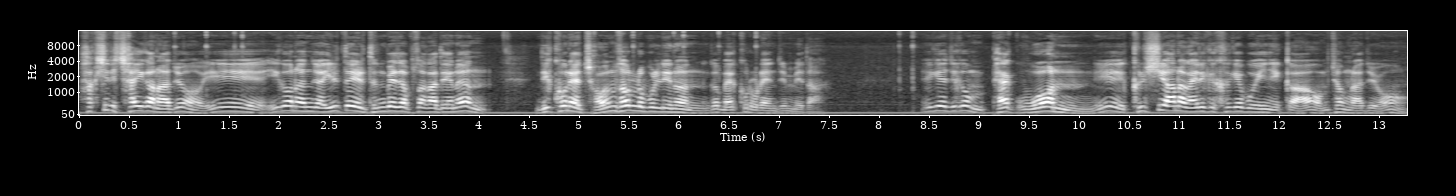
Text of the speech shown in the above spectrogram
확실히 차이가 나죠. 이 이거는 이제 1대1 등배 접사가 되는 니콘의 전설로 불리는 그 매크로 렌즈입니다. 이게 지금 101, 이 글씨 하나가 이렇게 크게 보이니까 엄청나죠.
